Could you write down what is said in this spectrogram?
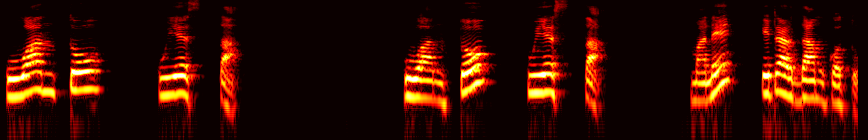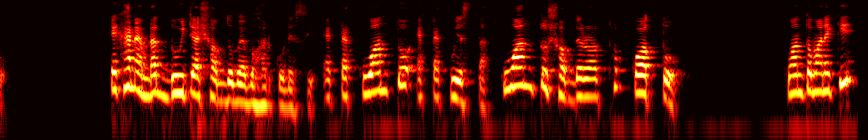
কুয়ান্তো কুয়েস্তা। কুয়ান্তো কুয়েস্তা। মানে এটার দাম কত? এখানে আমরা দুইটা শব্দ ব্যবহার করেছি। একটা কুয়ান্ত, একটা কুয়েস্তা। কুয়ান্ত শব্দের অর্থ কত? কুয়ান্ত মানে কি?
